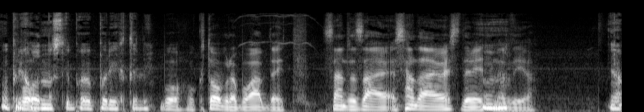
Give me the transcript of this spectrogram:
V prihodnosti bojo porihtali. Bo, oktobra bo update, sam da, za, sam da iOS 9 Mhm. uh -huh. naredijo. Ja.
